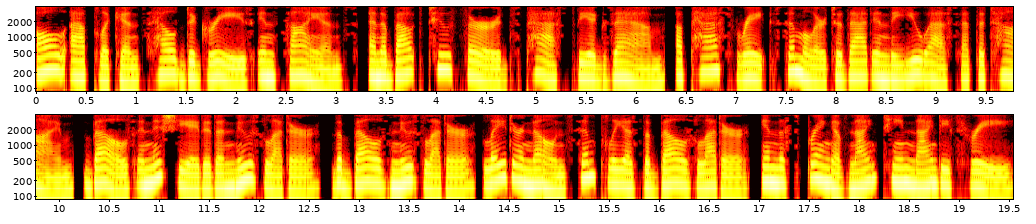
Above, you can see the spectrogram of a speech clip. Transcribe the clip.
All applicants held degrees in science, and about two-thirds passed the exam, a pass rate similar to that in the U.S. at the time. BELS initiated a newsletter, the BELS Newsletter later known simply as the BELS Letter, in the spring of 1993,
